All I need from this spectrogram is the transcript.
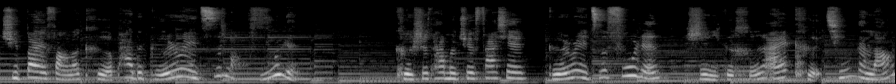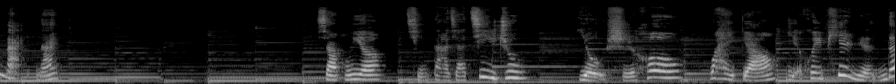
去拜访了可怕的格瑞兹老夫人。可是他们却发现格瑞兹夫人是一个和蔼可亲的老奶奶。小朋友，请大家记住，有时候外表也会骗人的。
